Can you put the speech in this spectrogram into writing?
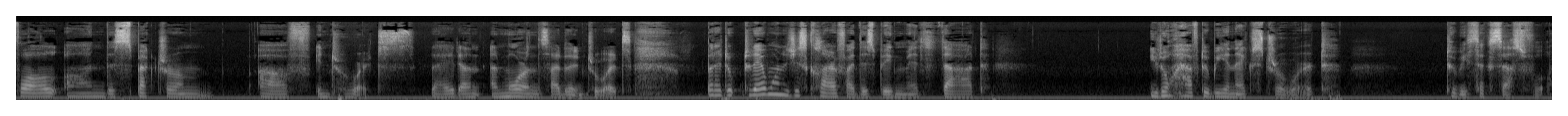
fall on the spectrum of introverts, right? And, and more on the side of the introverts. But I do, today I want to just clarify this big myth that you don't have to be an extrovert to be successful.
